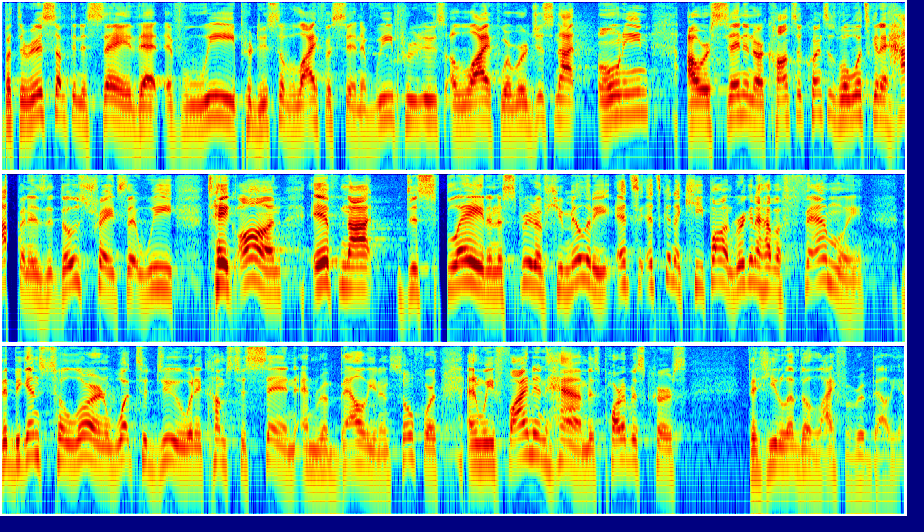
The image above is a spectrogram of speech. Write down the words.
But there is something to say that if we produce a life of sin, if we produce a life where we're just not owning our sin and our consequences, well, what's going to happen is that those traits that we take on, if not displayed in a spirit of humility, it's, it's going to keep on. We're going to have a family that begins to learn what to do when it comes to sin and rebellion and so forth. And we find in Ham, as part of his curse, that he lived a life of rebellion.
